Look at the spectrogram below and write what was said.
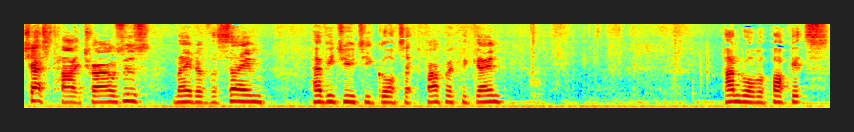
chest high trousers made of the same heavy duty Gore-Tex fabric again. Hand warmer pockets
